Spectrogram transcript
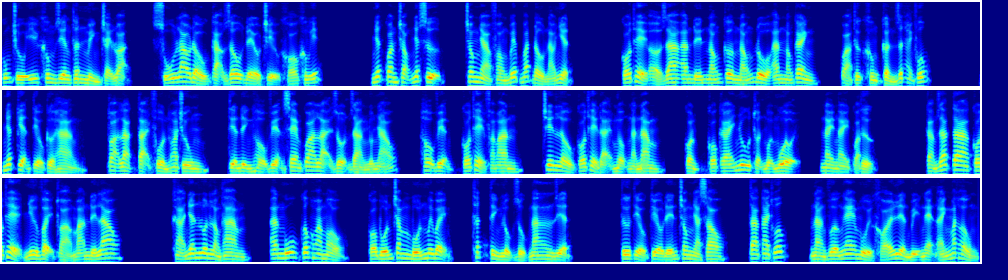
cũng chú ý không riêng thân mình chạy loạn, xú lao đầu cạo dâu đều chịu khó không ít. Nhất quan trọng nhất sự, trong nhà phòng bếp bắt đầu náo nhiệt. Có thể ở ra ăn đến nóng cơm nóng đồ ăn nóng canh, quả thực không cần rất hạnh phúc. Nhất kiện tiểu cửa hàng, tọa lạc tại phồn hoa trung, tiền đình hậu viện xem qua lại rộn ràng nôn náo, hậu viện có thể phàm ăn, trên lầu có thể đại mộng ngàn năm, còn có cái nhu thuận muội muội, này này quả thực. Cảm giác ta có thể như vậy thỏa mãn đến lao khả nhân luôn lòng tham, ăn ngũ cốc hoa màu, có bốn trăm bốn mươi bệnh, thất tình lục dục năng diện từ tiểu kiều đến trong nhà sau, ta cai thuốc, nàng vừa nghe mùi khói liền bị nẹn ánh mắt hồng,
